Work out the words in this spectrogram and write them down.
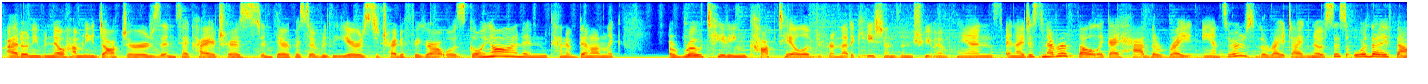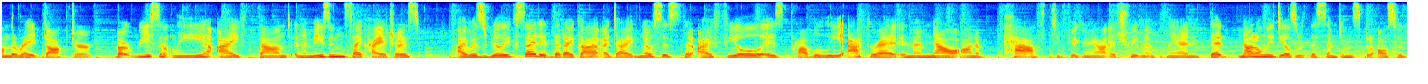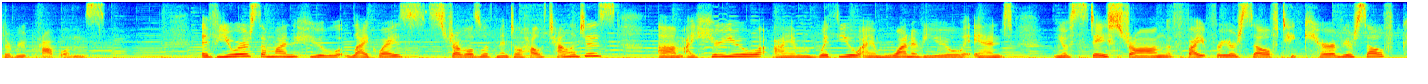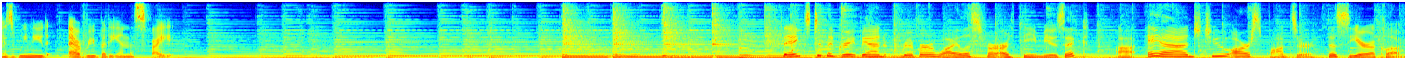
I don't even know how many doctors and psychiatrists and therapists over the years to try to figure out what was going on and kind of been on like a rotating cocktail of different medications and treatment plans, and I just never felt like I had the right answers, the right diagnosis, or that I found the right doctor. But recently, I found an amazing psychiatrist. I was really excited that I got a diagnosis that I feel is probably accurate, and I'm now on a path to figuring out a treatment plan that not only deals with the symptoms but also the root problems. If you are someone who likewise struggles with mental health challenges, um, I hear you. I am with you. I am one of you. And, you know, stay strong, fight for yourself, take care of yourself because we need everybody in this fight. Thanks to the great band River Wireless for our theme music, uh, and to our sponsor, the Sierra Club.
